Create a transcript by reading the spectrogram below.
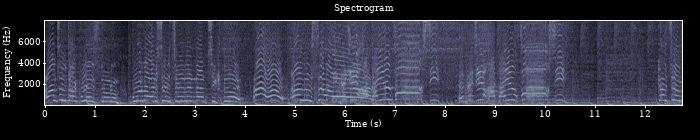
Acil takviye istiyorum. Burada her şey çığırından çıktı. Aa, anlasın Öpücük atayım Foxy! Öpücük atayım Foxy! Kaçın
